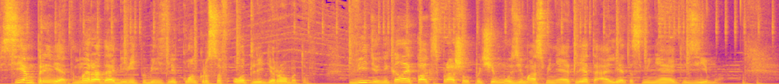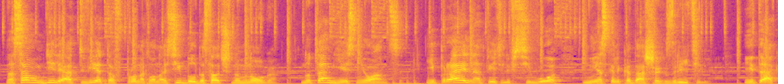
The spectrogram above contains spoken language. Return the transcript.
Всем привет! Мы рады объявить победителей конкурсов от Лиги Роботов. В видео Николай Пак спрашивал, почему зима сменяет лето, а лето сменяет зиму. На самом деле ответов про наклон оси было достаточно много, но там есть нюансы. И правильно ответили всего несколько наших зрителей. Итак,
